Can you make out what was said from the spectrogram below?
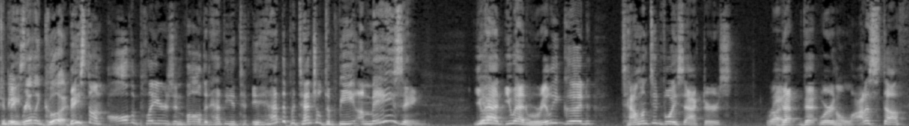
To be really good. based on all the players involved. It had the it had the potential to be amazing. You Yeah. had you had really good, talented voice actors Right. that that were in a lot of stuff.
